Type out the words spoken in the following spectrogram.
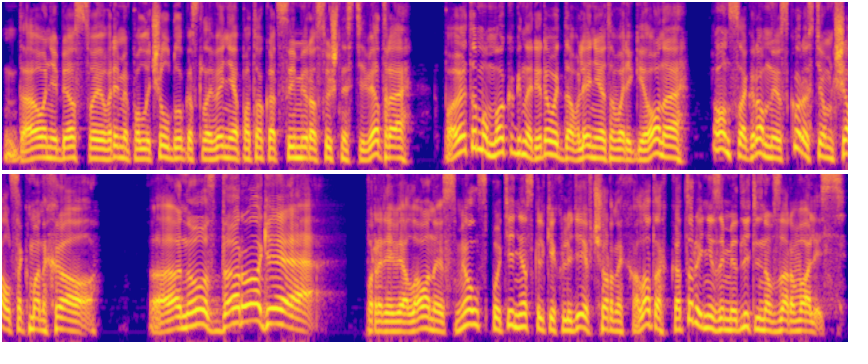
Дао Небес в своё время получил благословение потока Ци Мира Сущности Ветра, поэтому мог игнорировать давление этого региона, он с огромной скоростью мчался к Манхао. «А ну, с дороги!» Проревел он и смел с пути нескольких людей в черных халатах, которые незамедлительно взорвались.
